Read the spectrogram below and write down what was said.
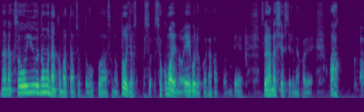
ななんかそういうのもなんかまたちょっと僕はその当時はそそこまでの英語力がなかったんでそういう話をしてる中でああ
